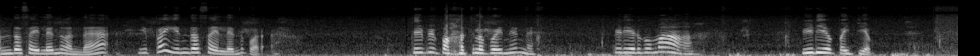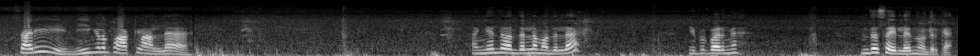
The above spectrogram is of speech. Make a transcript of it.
அந்த சைட்லேருந்து வந்தேன். இப்போ இந்த சைட்லேருந்து போகிறேன் திருப்பி பாலத்தில் போய் நின்று வீடியோ எடுப்போமா? வீடியோ பைத்தியம். சரி நீங்களும் பார்க்கலாம்ல. அங்கேருந்து வந்துடல முதல்ல? இப்போ பாருங்க. இந்த சைட்லேருந்து வந்திருக்கேன்.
